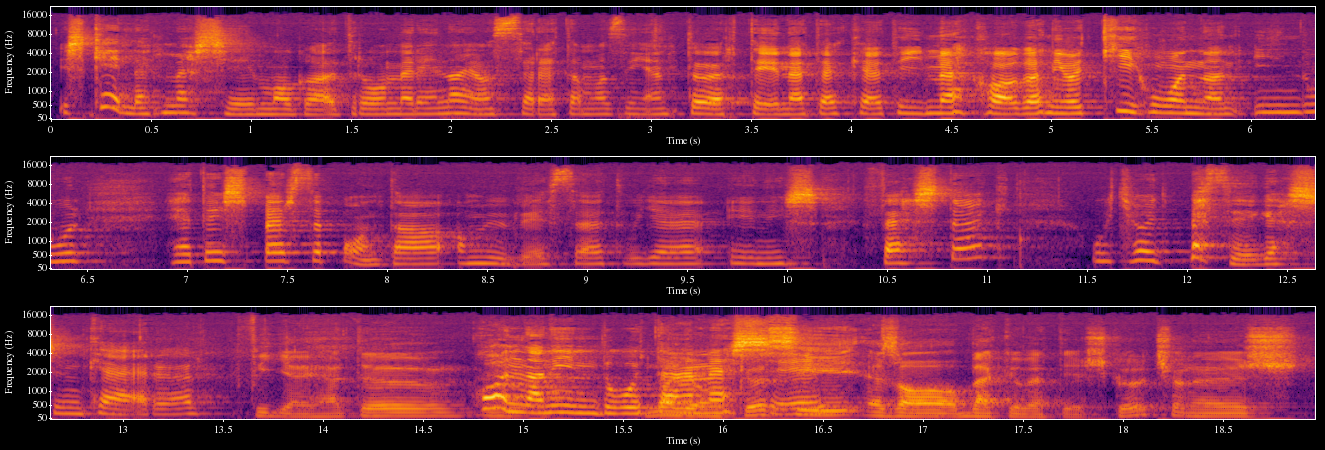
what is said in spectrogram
és kérlek, mesélj magadról, mert én nagyon szeretem az ilyen történeteket így meghallgatni, hogy ki honnan indul. Hát és persze pont a, a művészet, ugye én is festek, úgyhogy beszélgessünk erről. Figyelj, hát... Honnan indultál, Nagyon mesélj. köszi, ez a bekövetés kölcsönös,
